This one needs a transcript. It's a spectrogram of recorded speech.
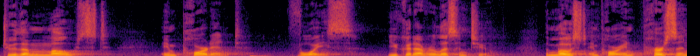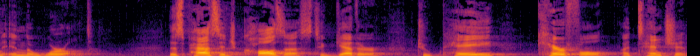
to the most important voice you could ever listen to, the most important person in the world. This passage calls us together to pay careful attention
